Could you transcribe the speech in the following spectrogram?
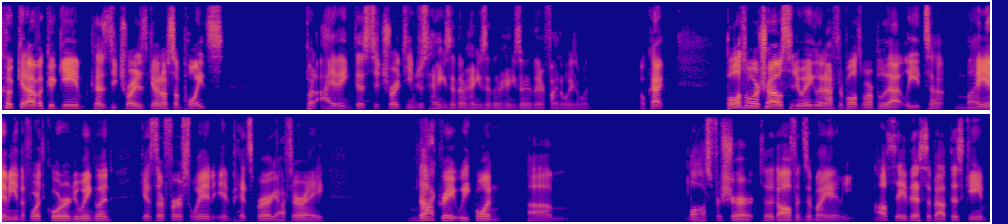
Cook could have a good game because Detroit has given up some points. But I think this Detroit team just hangs in there, hangs in there, hangs in there, find a way to win. Okay. Baltimore travels to New England after Baltimore blew that lead to Miami in the fourth quarter. New England gets their first win in Pittsburgh after a not great week one um, loss for sure to the Dolphins in Miami. I'll say this about this game.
